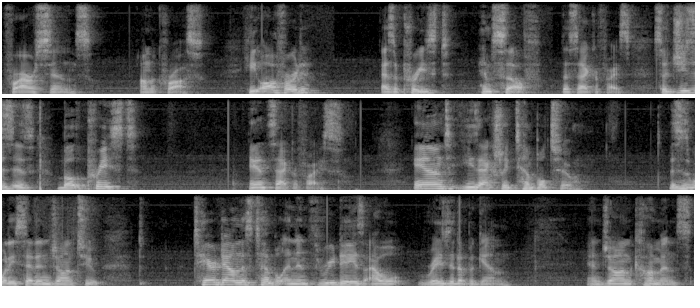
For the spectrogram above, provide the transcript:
for our sins on the cross. He offered, as a priest, himself the sacrifice. So Jesus is both priest and sacrifice. And he's actually temple too. This is what he said in John 2 Tear down this temple, and in three days I will raise it up again. And John comments,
